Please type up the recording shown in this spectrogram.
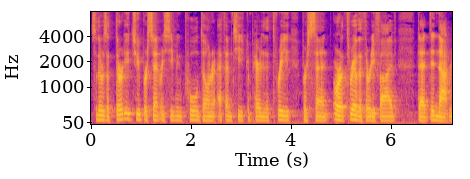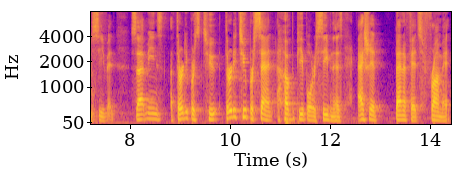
So there was a 32% receiving pool donor FMT compared to the 3% or 3 of the 35 that did not receive it. So that means a 30 32% of the people receiving this actually had benefits from it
